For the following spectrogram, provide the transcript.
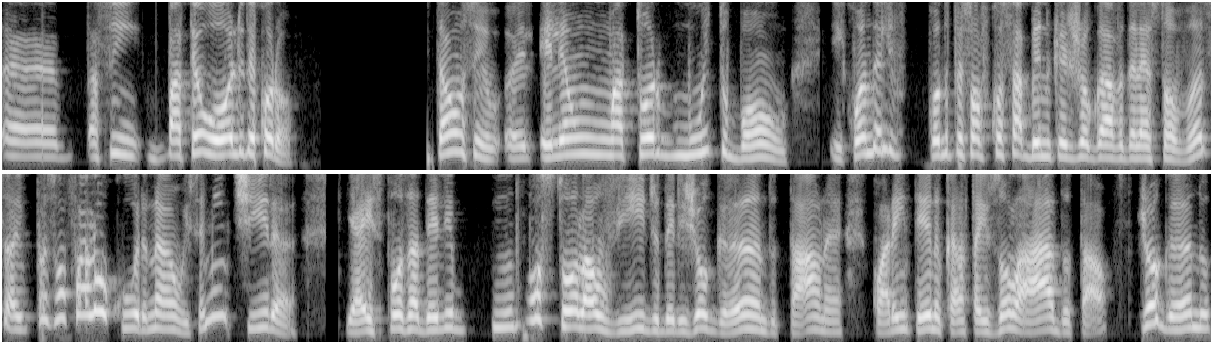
é, assim, bateu o olho e decorou. Então, assim, ele é um ator muito bom. E quando ele, quando o pessoal ficou sabendo que ele jogava The Last of Us, aí o pessoal foi loucura. Não, isso é mentira. E a esposa dele postou lá o vídeo dele jogando, tal, né? Quarentena, o cara tá isolado, tal, jogando.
